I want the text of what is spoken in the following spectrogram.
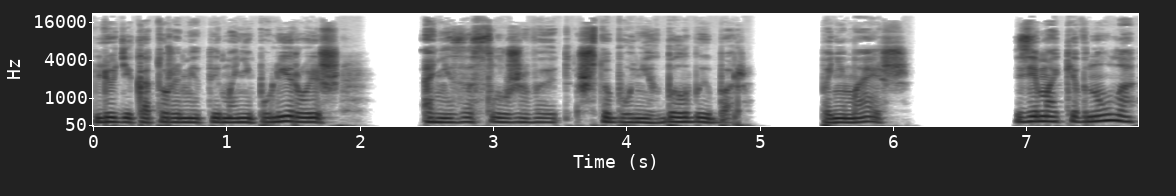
Люди, которыми ты манипулируешь, они заслуживают, чтобы у них был выбор. Понимаешь? Зима кивнула,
